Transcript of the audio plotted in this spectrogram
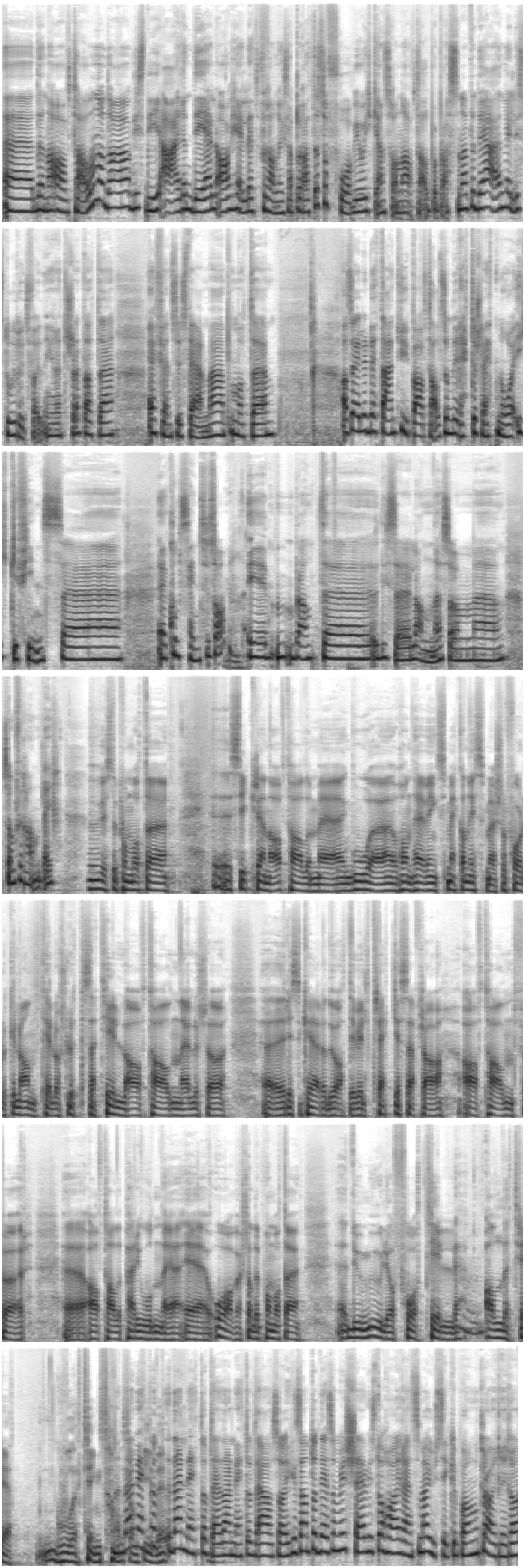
uh, denne avtalen. Og da, hvis de er en del av hele dette forhandlingsapparatet, så får vi jo ikke en sånn avtale på plass. Sånn at det er en veldig stor utfordring, rett og slett. At uh, FN-systemet på en måte Altså, eller dette er en type avtale som det rett og slett nå ikke fins eh, konsensus om blant eh, disse landene som, eh, som, forhandler. Hvis du på en måte eh, sikrer en avtale med gode håndhevingsmekanismer, så får du ikke land til å slutte seg til avtalen, eller så eh, risikerer du at de vil trekke seg fra avtalen før eh, avtaleperioden er over. Så det er på en måte det er umulig å få til alle tre gode ting sammen det samtidig. Nettopp, det er nettopp det. det er nettopp det altså, ikke sant? Og det som vil skje hvis du har en som er usikker på om klarer å,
